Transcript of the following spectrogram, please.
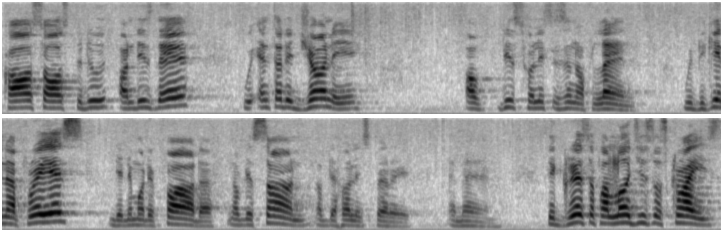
calls us to do on this day. We enter the journey of this holy season of Lent. We begin our prayers in the name of the Father, and of the Son, of the Holy Spirit. Amen. The grace of our Lord Jesus Christ,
